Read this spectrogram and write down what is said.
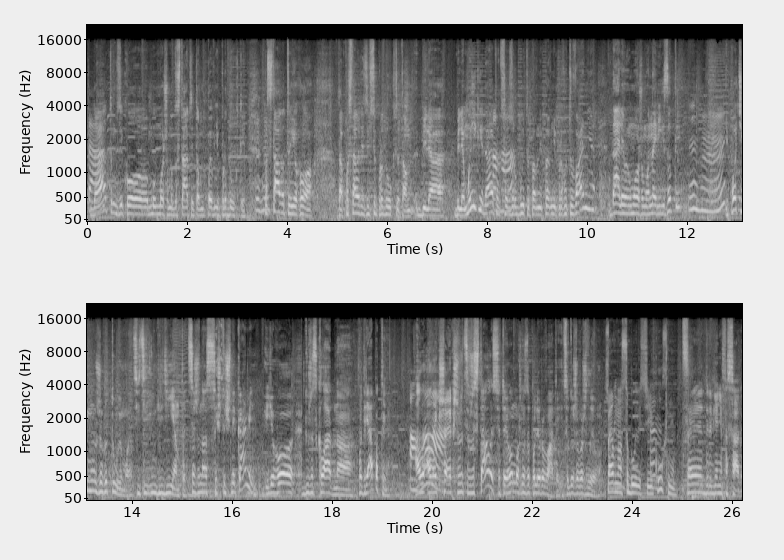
Так. да, там, з якого ми можемо достати там, певні продукти, поставити його. Та поставити ці всі продукти там біля, біля мийки, да, зробити певні певні приготування. Далі ми можемо нарізати, і потім ми вже готуємо ці, ці інгредієнти. Це ж у нас штучний камінь, і його дуже складно подряпати. Але, але якщо, якщо це вже сталося, то його можна заполірувати, і це дуже важливо. Певна особливість цієї кухні це дерев'яні фасади.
